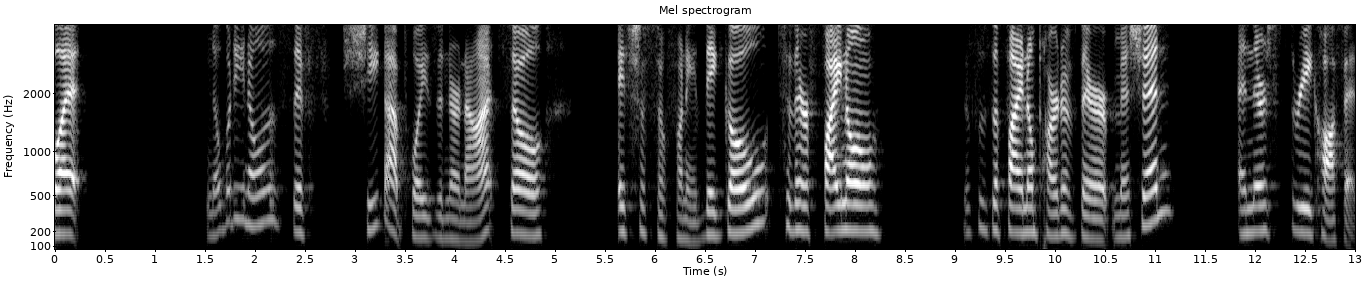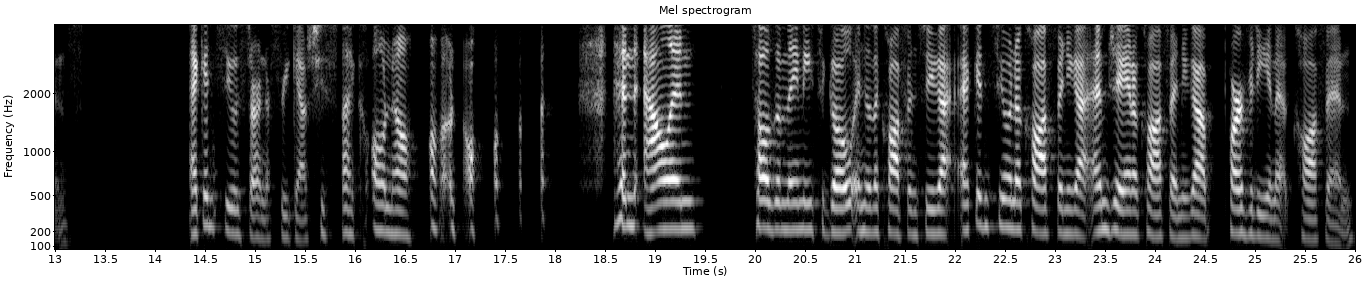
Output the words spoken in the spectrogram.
but nobody knows if she got poisoned or not. So it's just so funny. They go to their final, this is the final part of their mission, and there's three coffins. Ekin-Su is starting to freak out. She's like, oh no, oh no. and Alan tells them they need to go into the coffin. So you got Ekin-Su in a coffin, you got MJ in a coffin, you got Parvati in a coffin.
